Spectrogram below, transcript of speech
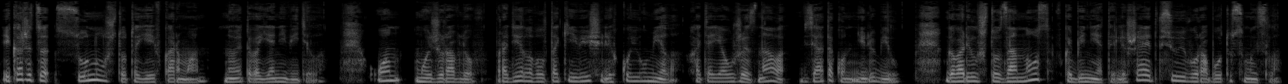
и, кажется, сунул что-то ей в карман, но этого я не видела. Он, мой Журавлев, проделывал такие вещи легко и умело, хотя я уже знала, взяток он не любил. Говорил, что занос в кабинеты лишает всю его работу смысла.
